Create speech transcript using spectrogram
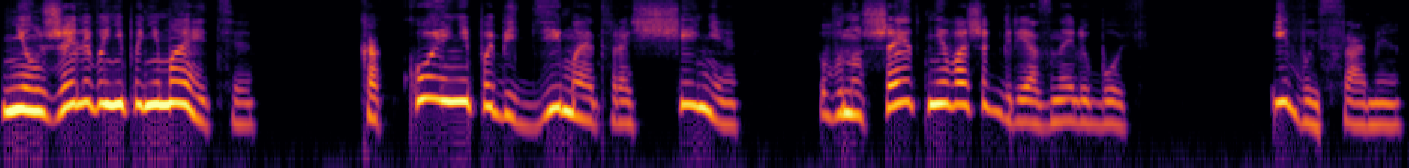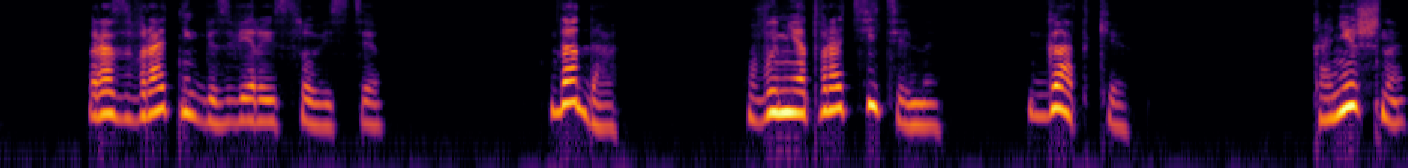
Неужели вы не понимаете, какое непобедимое отвращение внушает мне ваша грязная любовь? И вы сами, развратник без веры и совести. Да-да, вы мне отвратительны, гадки. Конечно,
